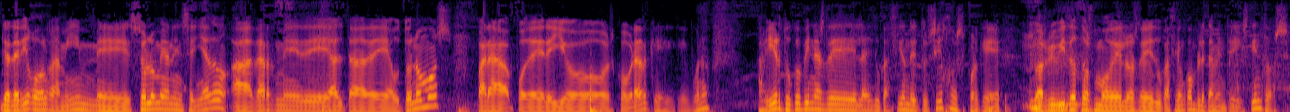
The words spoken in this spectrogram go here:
te digo, Olga, a mí me, solo me han enseñado a darme de alta de autónomos para poder ellos cobrar, que, bueno, Javier, ¿tú qué opinas de la educación de tus hijos? Porque tú has vivido dos modelos de educación completamente distintos.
